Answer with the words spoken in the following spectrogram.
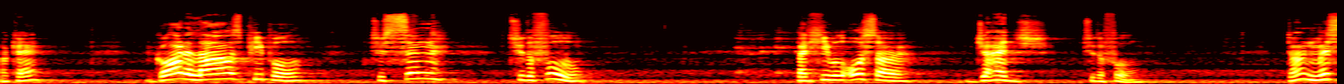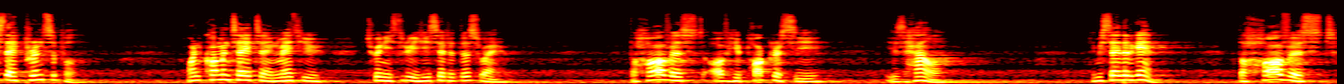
okay? God allows people to sin to the full, but He will also judge to the full. Don't miss that principle. One commentator in Matthew 23, he said it this way the harvest of hypocrisy is hell. Let me say that again. The harvest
